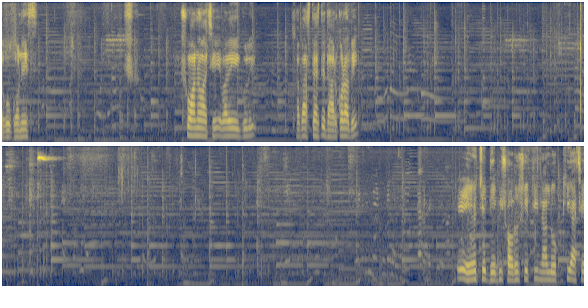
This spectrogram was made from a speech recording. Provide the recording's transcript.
দেখো গণেশ শোয়ানো আছে। এবারে এইগুলি সব আস্তে আস্তে দাঁড় করাবে। এই হচ্ছে দেবী সরস্বতী না লক্ষ্মী আছে।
